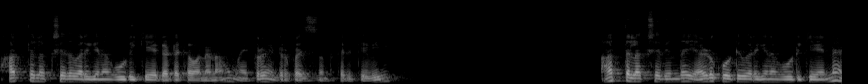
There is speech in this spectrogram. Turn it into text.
ಹತ್ತು ಲಕ್ಷದವರೆಗಿನ ಹೂಡಿಕೆಯ ಘಟಕವನ್ನು ನಾವು ಮೈಕ್ರೋ ಎಂಟರ್ಪ್ರೈಸಸ್ ಅಂತ ಕರಿತೀವಿ. ಹತ್ತು ಲಕ್ಷದಿಂದ ಎರಡು ಕೋಟಿವರೆಗಿನ ಹೂಡಿಕೆಯನ್ನು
